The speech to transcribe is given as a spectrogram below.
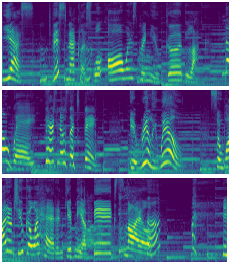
Yes, hmm? this necklace hmm? will always bring you good luck. No way. There's no such thing. It really will. So why don't you go ahead and give me a big smile? Huh?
